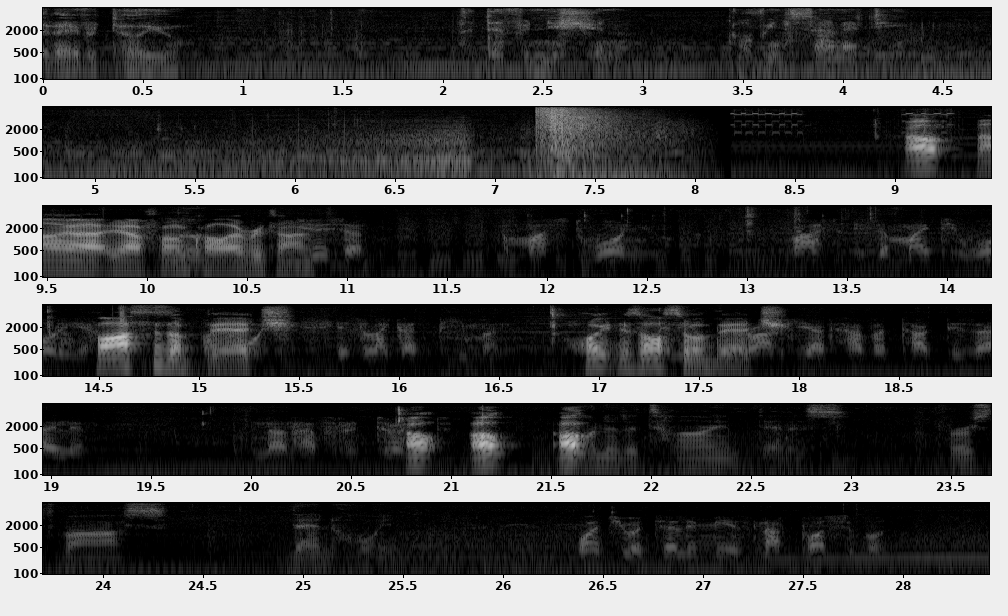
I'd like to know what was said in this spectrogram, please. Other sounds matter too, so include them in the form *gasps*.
Did I ever tell you? The definition of insanity. Oh, oh yeah, yeah, phone call every time. Listen, I must warn you. Vaas is a mighty warrior. Vaas is a bitch. Hoyt is like a demon. Hoyt is also a bitch. the have attacked his island. None have returned. Oh, oh, oh. One at a time, Dennis. First Vaas, then Hoyt. What you are telling me is not possible.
